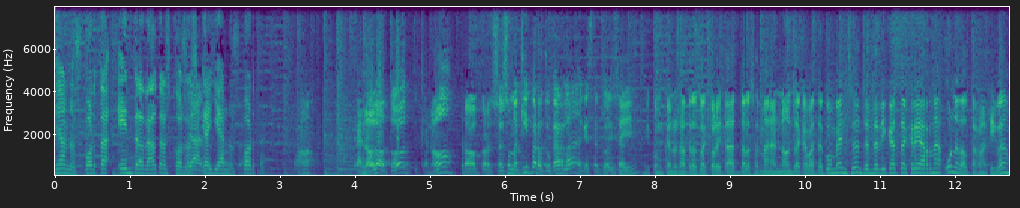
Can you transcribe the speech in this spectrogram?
ja no es porta, entre d'altres coses Ja no que es ja porta. no es porten. No, que no del tot, que no. Però per això som aquí, per tocar-la, aquesta actualitat. Sí, i com que nosaltres l'actualitat de la setmana no ens ha acabat de convèncer, ens hem dedicat a crear-ne una d'alternativa.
